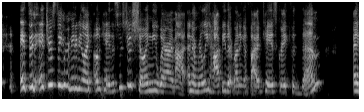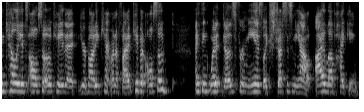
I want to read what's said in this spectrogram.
it's an interesting for me to be like, okay, this is just showing me where I'm at. And I'm really happy that running a 5K is great for them. And Kelly, it's also okay that your body can't run a 5K, but also I think what it does for me is like stresses me out. I love hiking.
